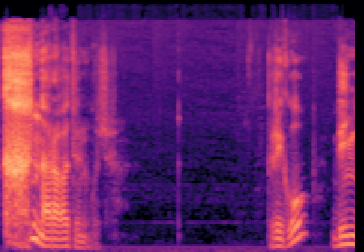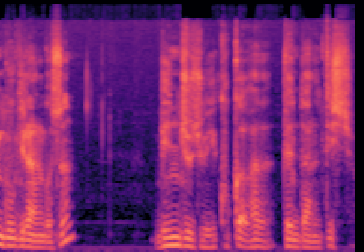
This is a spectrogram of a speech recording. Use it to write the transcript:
큰 나라가 되는 거죠. 그리고 민국이라는 것은 민주주의 국가가 된다는 뜻이죠.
